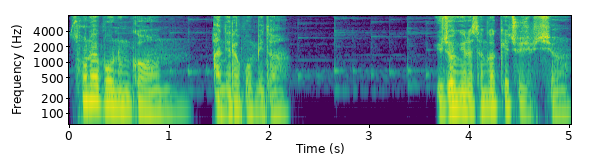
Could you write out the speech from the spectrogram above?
손해보는 건 아니라 봅니다. 유정이를 생각해 주십시오.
